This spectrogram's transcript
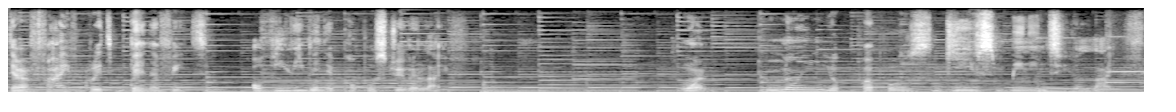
There are five great benefits of living a purpose driven life. 1. Knowing your purpose gives meaning to your life.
